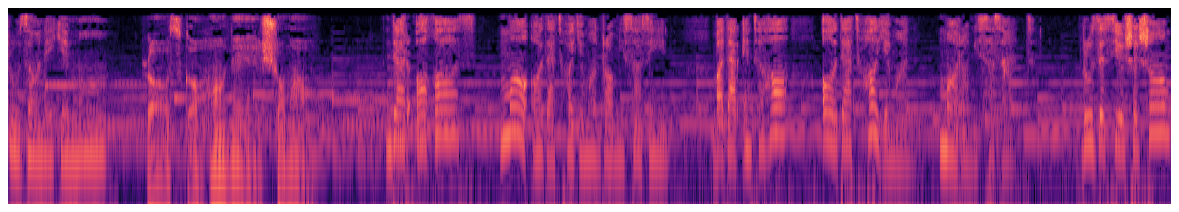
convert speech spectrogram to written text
روزانه ما. رازگاهان شما. در آغاز ما عادتهایمان را می‌سازیم و در انتها عادتهایمان ما را می‌سازند. روز سی و ششم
